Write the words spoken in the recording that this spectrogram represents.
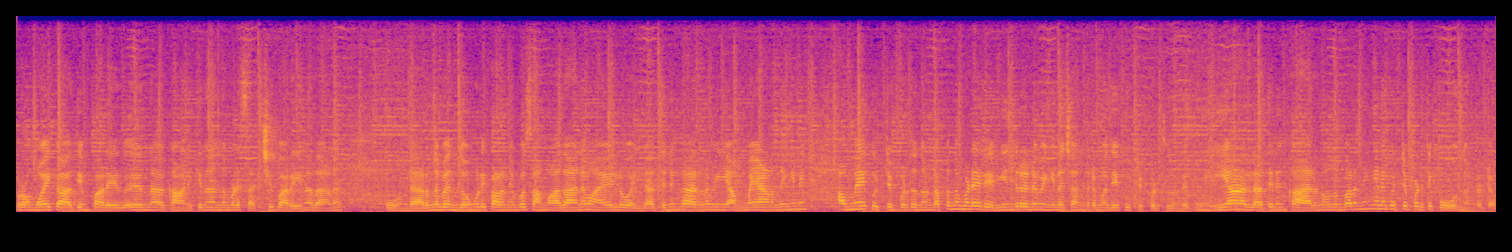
പ്രൊമോയ്ക്ക് ആദ്യം പറയുന്ന കാണിക്കുന്നത് നമ്മുടെ സച്ചി പറയുന്നതാണ്. "ഓ, ഉണ്ടായിരുന്ന ബന്ധവും കൂടി കളഞ്ഞപ്പോൾ സമാധാനമായല്ലോ. എല്ലാത്തിനും കാരണം ഈ അമ്മയാണെന്ന് ഇങ്ങനെ അമ്മയെ കുറ്റപ്പെടുത്തുന്നുണ്ട്. അപ്പം നമ്മുടെ രവീന്ദ്രനും ഇങ്ങനെ ചന്ദ്രമതിയെ കുറ്റപ്പെടുത്തുന്നുണ്ട്. നീയാണ് എല്ലാത്തിനും കാരണമെന്നും പറഞ്ഞ് ഇങ്ങനെ കുറ്റപ്പെടുത്തി പോകുന്നുണ്ട് കേട്ടോ.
